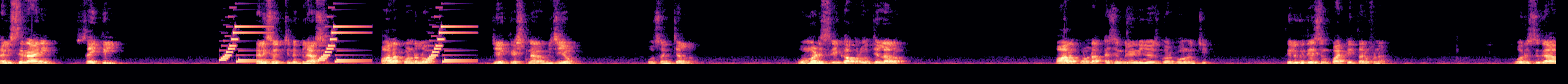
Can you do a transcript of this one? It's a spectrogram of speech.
కలిసిరాని సైకిల్. కలిసి వచ్చిన గ్లాసు. పాలకొండలో జయకృష్ణ విజయం. ఓ సంచలనం. ఉమ్మడి శ్రీకాకుళం జిల్లాలో పాలకొండ అసెంబ్లీ నియోజకవర్గం నుంచి తెలుగుదేశం పార్టీ తరఫున వరుసగా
